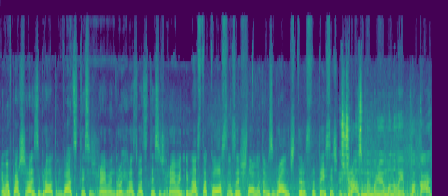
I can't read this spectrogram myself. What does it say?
І ми в перший раз зібрали там 20 тисяч гривень, другий раз 20 тисяч гривень, і в нас так класно зайшло. Ми там зібрали 400 тисяч. Щоразу ми малюємо новий плакат,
